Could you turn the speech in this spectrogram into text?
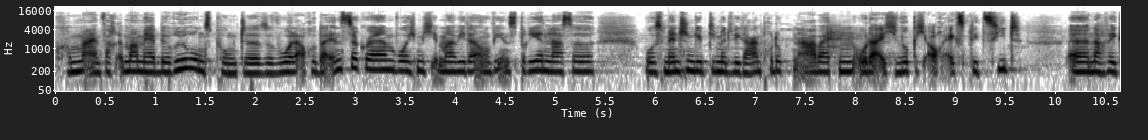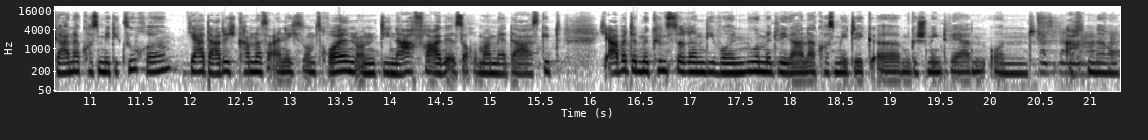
kommen einfach immer mehr Berührungspunkte, sowohl auch über Instagram, wo ich mich immer wieder irgendwie inspirieren lasse, wo es Menschen gibt, die mit veganen Produkten arbeiten oder ich wirklich auch explizit äh, nach veganer Kosmetik suche, ja, dadurch kam das eigentlich so ins Rollen und die Nachfrage ist auch immer mehr da. Es gibt, ich arbeite mit Künstlerinnen, die wollen nur mit veganer Kosmetik ähm, geschminkt werden und achten darauf.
